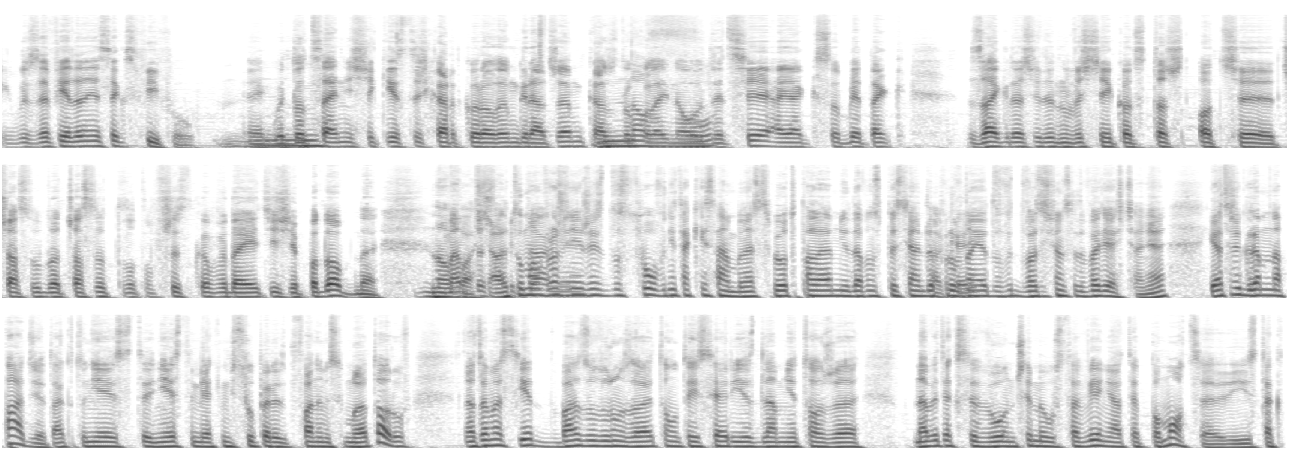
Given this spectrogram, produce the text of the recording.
Jakby z F1 jest jak z FIFA. Jakby docenisz, jak jesteś hardkorowym graczem, każdą No kolejną audycję, a jak sobie tak zagrasz jeden wyścig od, od e, czasu do czasu, to to wszystko wydaje ci się podobne. No Mam właśnie, ale tu mam wrażenie, że jest dosłownie takie same, bo ja sobie odpalałem niedawno specjalnie do Okej. porównania do 2020, nie? Ja też gram na padzie, tak? To nie, jest, nie jestem jakimś super fanem symulatorów, natomiast jed, bardzo dużą zaletą tej serii jest dla mnie to, że nawet jak sobie wyłączymy ustawienia, te pomoce jest tak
